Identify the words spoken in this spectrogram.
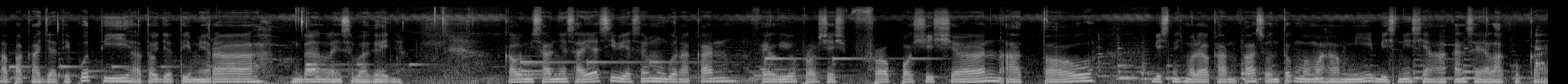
apakah jati putih atau jati merah dan lain sebagainya. Kalau misalnya saya sih biasanya menggunakan value proposition atau bisnis model canvas untuk memahami bisnis yang akan saya lakukan.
